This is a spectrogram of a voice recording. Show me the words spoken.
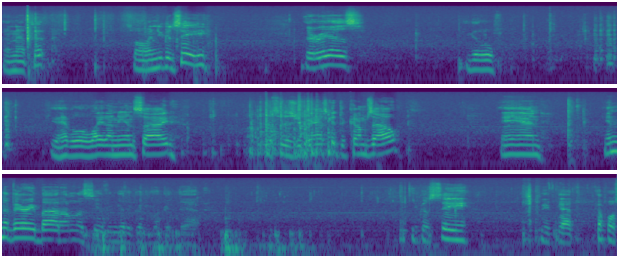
and that's it. So and you can see there is a little, you have a little light on the inside. This is your basket that comes out and in the very bottom, let's see if we can get a good look at that. You can see we've got a couple of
